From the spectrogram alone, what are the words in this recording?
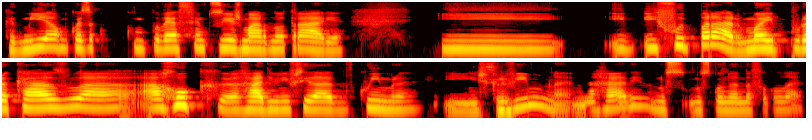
academia, alguma coisa que me pudesse entusiasmar noutra área. E, e, e, fui parar meio por acaso à, à RUC, a Rádio Universidade de Coimbra, e inscrevi-me na, na, rádio, no, no, segundo ano da faculdade,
